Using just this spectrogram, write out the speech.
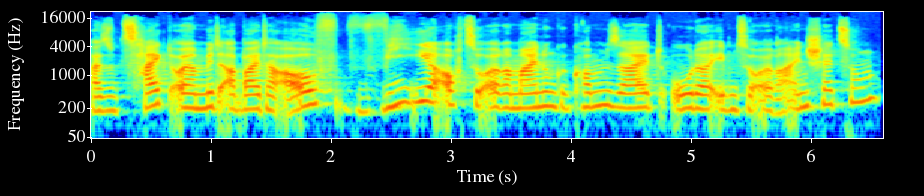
also zeigt eurem Mitarbeiter auf, wie ihr auch zu eurer Meinung gekommen seid oder eben zu eurer Einschätzung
